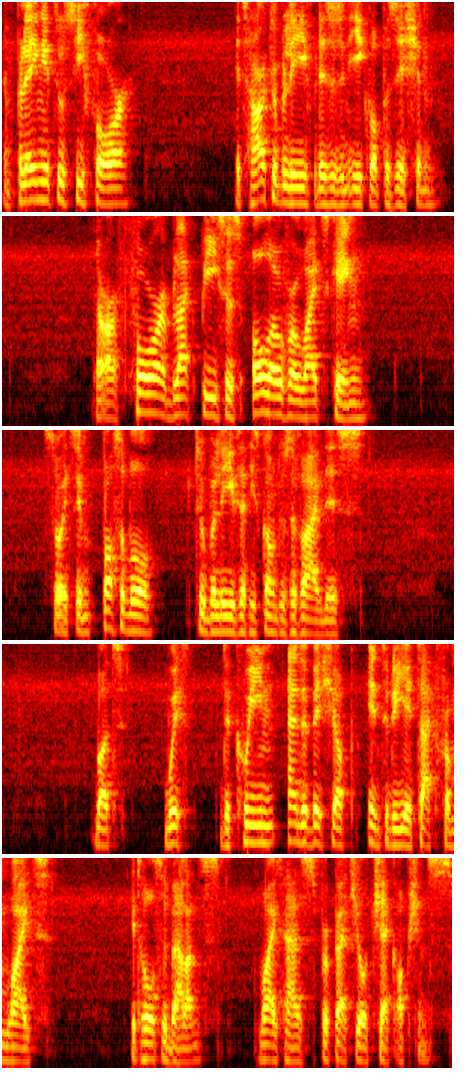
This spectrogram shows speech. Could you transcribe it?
and playing it to c4. It's hard to believe but this is an equal position. There are four black pieces all over white's king. So it's impossible to believe that he's going to survive this. But with the queen and the bishop into the attack from white, it holds a balance. White has perpetual check options.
